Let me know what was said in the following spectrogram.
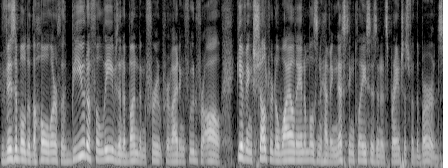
visible to the whole earth, with beautiful leaves and abundant fruit, providing food for all, giving shelter to wild animals and having nesting places in its branches for the birds.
